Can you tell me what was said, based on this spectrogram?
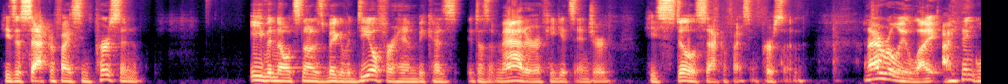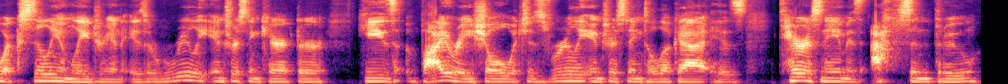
He's a sacrificing person even though it's not as big of a deal for him because it doesn't matter if he gets injured he's still a sacrificing person And I really like, I think Waxillium Ladrian is a really interesting character. He's biracial, which is really interesting to look at. His Terris name is Asinthew.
